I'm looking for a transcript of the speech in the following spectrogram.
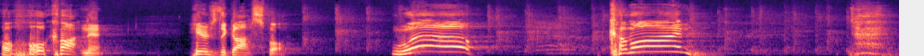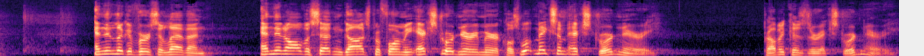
A whole continent Here's the gospel. Whoa! Come on! And then look at verse 11. And then all of a sudden, God's performing extraordinary miracles. What makes them extraordinary? Probably because they're extraordinary.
